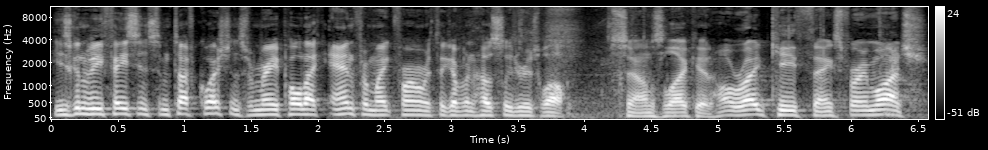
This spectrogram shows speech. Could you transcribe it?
He's going to be facing some tough questions from Mary Polak and from Mike Farnworth, the government House Leader, as well. Sounds like it. All right, Keith, thanks very much.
